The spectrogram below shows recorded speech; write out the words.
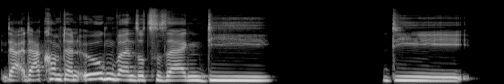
da, da kommt dann irgendwann sozusagen die, die,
